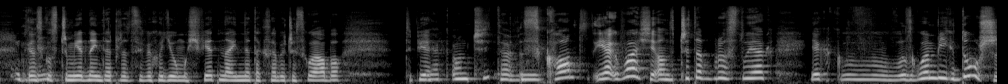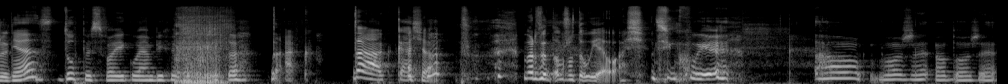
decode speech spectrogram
w związku z czym jedne interpretacje wychodziły mu świetne, inne tak sobie czy słabo. Typie, Jak on czyta w nich Skąd? Jak, właśnie, on czyta po prostu jak, jak w, z głębi ich duszy, nie? z dupy swojej głębi chyba czyta. Tak. Tak, Kasia. Bardzo dobrze to ujęłaś. Dziękuję. O Boże, o Boże,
